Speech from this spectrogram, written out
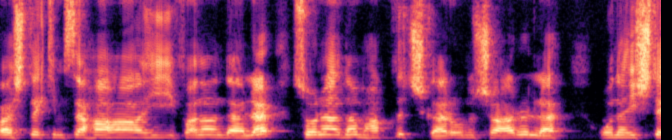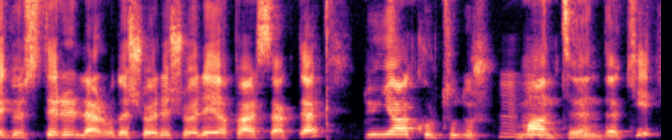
Başta kimse ha ha hi falan derler. Sonra adam haklı çıkar onu çağırırlar. Ona işte gösterirler. O da şöyle şöyle yaparsak der. Dünya kurtulur Hı hı. mantığındaki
